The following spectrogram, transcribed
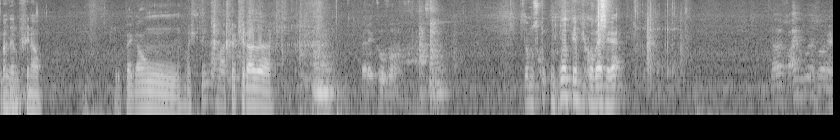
Guardando pro final. Vou pegar um. Acho que tem uma marca tirada. Pera aí que eu volto. Estamos com com quanto tempo de conversa já? Quase duas horas.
